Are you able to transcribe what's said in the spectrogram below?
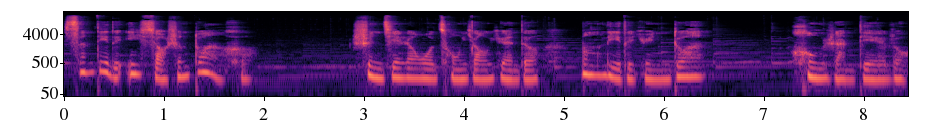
三弟的一小声断喝，瞬间让我从遥远的梦里的云端轰然跌落。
